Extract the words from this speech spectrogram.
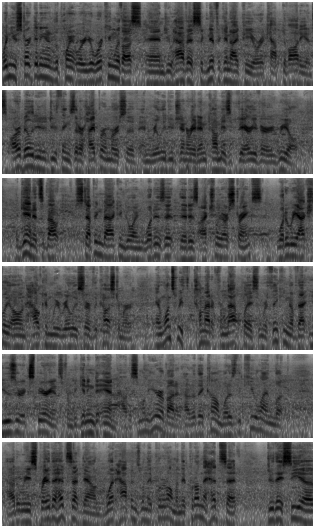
when you start getting into the point where you're working with us and you have a significant IP or a captive audience, our ability to do things that are hyper immersive and really do generate income is very, very real. Again, it's about stepping back and going, what is it that is actually our strengths? What do we actually own? How can we really serve the customer? And once we come at it from that place and we're thinking of that user experience from beginning to end, how does someone hear about it? How do they come? What does the queue line look? How do we spray the headset down? What happens when they put it on? When they put on the headset, do they see a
